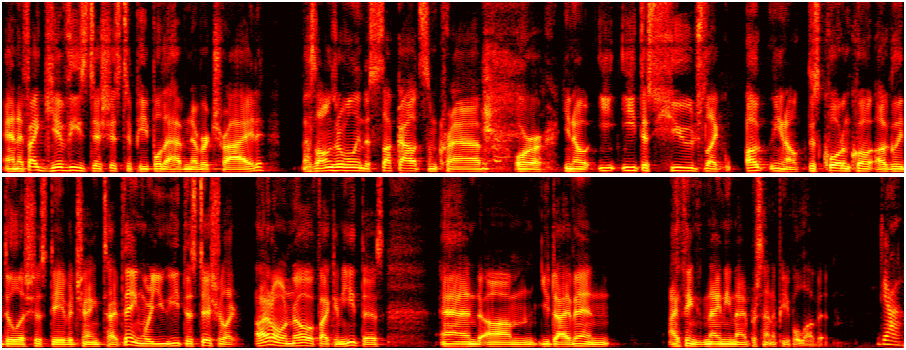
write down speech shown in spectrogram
And if I give these dishes to people that have never tried, as long as they're willing to suck out some crab or you know eat, eat this huge like ug, you know this quote unquote ugly delicious David Chang type thing where you eat this dish you're like I don't know if I can eat this and um, you dive in I think 99% of people love it Yeah,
